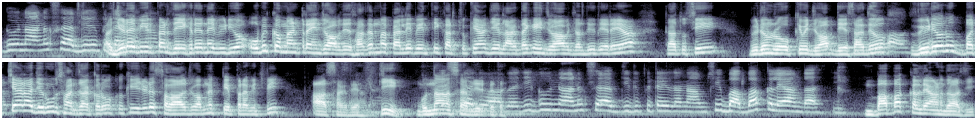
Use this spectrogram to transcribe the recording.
ਗੁਰੂ ਨਾਨਕ ਸਾਹਿਬ ਜੀ ਦੇ ਪਿਤਾ ਜਿਹੜੇ ਵੀਰ ਭੈਣ ਦੇਖ ਰਹੇ ਨੇ ਵੀਡੀਓ ਉਹ ਵੀ ਕਮੈਂਟ ਰਾਹੀਂ ਜਵਾਬ ਦੇ ਸਕਦੇ ਹਨ ਮੈਂ ਪਹਿਲੇ ਬੇਨਤੀ ਕਰ ਚੁੱਕਿਆ ਜੇ ਲੱਗਦਾ ਕਿ ਅਸੀਂ ਜਵਾਬ ਜਲਦੀ ਦੇ ਰਹੇ ਹਾਂ ਤਾਂ ਤੁਸੀਂ ਵੀਡੀਓ ਨੂੰ ਰੋਕ ਕੇ ਵੀ ਜਵਾਬ ਦੇ ਸਕਦੇ ਹੋ। ਵੀਡੀਓ ਨੂੰ ਬੱਚਿਆਂ ਨਾਲ ਜਰੂਰ ਸਾਂਝਾ ਕਰੋ ਕਿਉਂਕਿ ਇਹ ਜਿਹੜੇ ਸਵਾਲ ਜਵਾਬ ਨੇ ਪੇਪਰਾਂ ਵਿੱਚ ਵੀ ਆ ਸਕਦੇ ਹਨ। ਜੀ ਗੁਰੂ ਨਾਨਕ ਸਾਹਿਬ ਜੀ ਦੇ ਪਿਤਾ। ਜੀ ਗੁਰੂ ਨਾਨਕ ਸਾਹਿਬ ਜੀ ਦੇ ਪਿਤਾ ਦਾ ਨਾਮ ਸੀ ਬਾਬਾ ਕਲਿਆਣ ਦਾਸ ਜੀ। ਬਾਬਾ ਕਲਿਆਣ ਦਾਸ ਜੀ।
